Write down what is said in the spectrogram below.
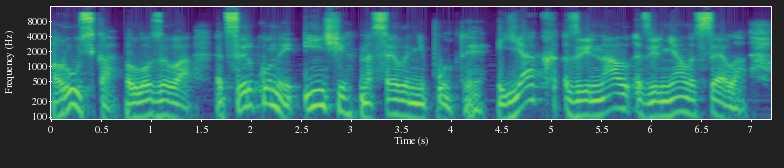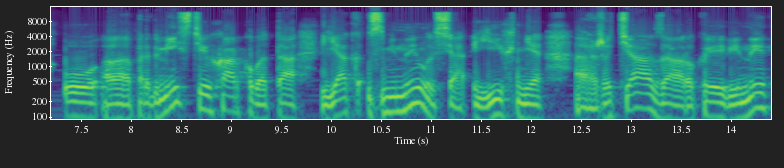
Руська, Лозова, Циркуни, інші населені пункти. Як звільнали, звільняли села у е, передмісті Харкова та як змінилося їхнє е, життя за роки війни?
